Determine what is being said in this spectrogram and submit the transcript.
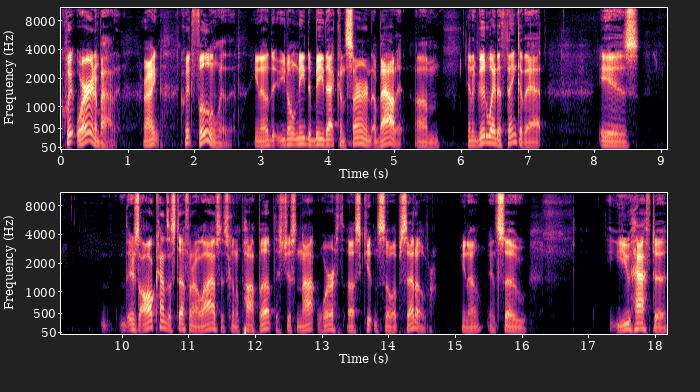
quit worrying about it, right? Quit fooling with it. You know, you don't need to be that concerned about it. Um, and a good way to think of that is there's all kinds of stuff in our lives that's going to pop up that's just not worth us getting so upset over, you know? And so you have to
